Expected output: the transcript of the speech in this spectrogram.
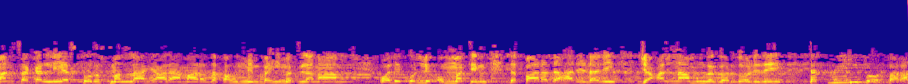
من سکل لیذکر اسم الله علی ما رزقهم من بهیمه الانعام ولکل امه د پاره د هر ډلې جعلنا مونږ ګرځولې دی تکوینی طور سره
